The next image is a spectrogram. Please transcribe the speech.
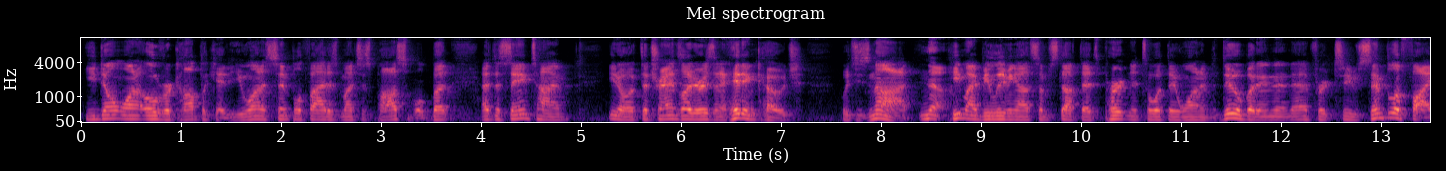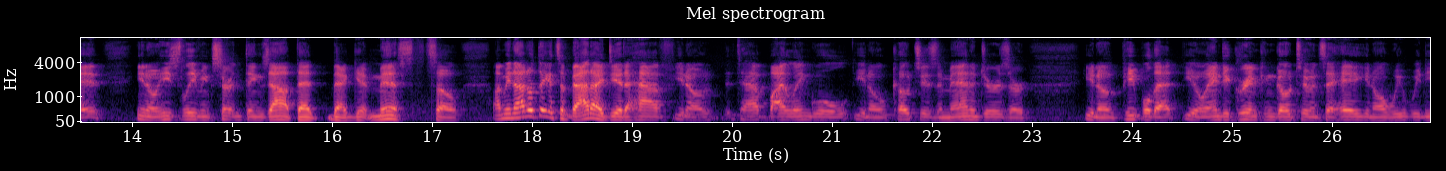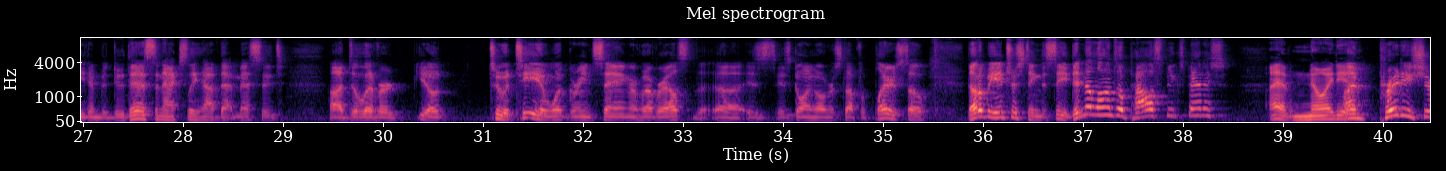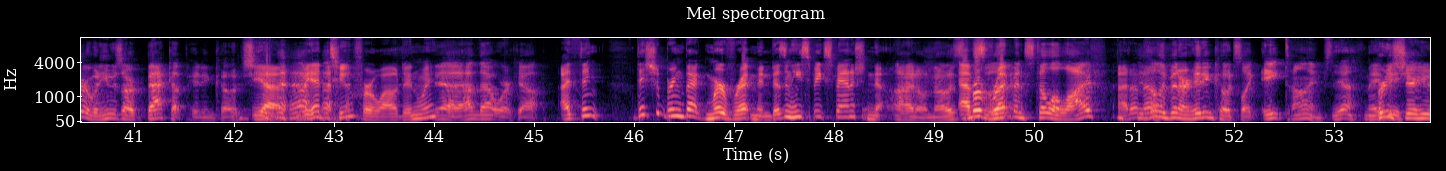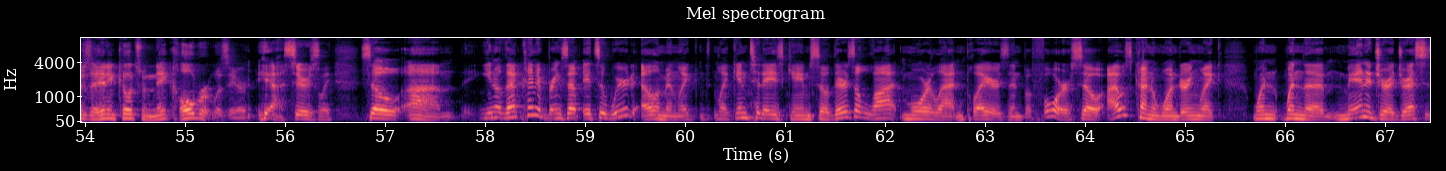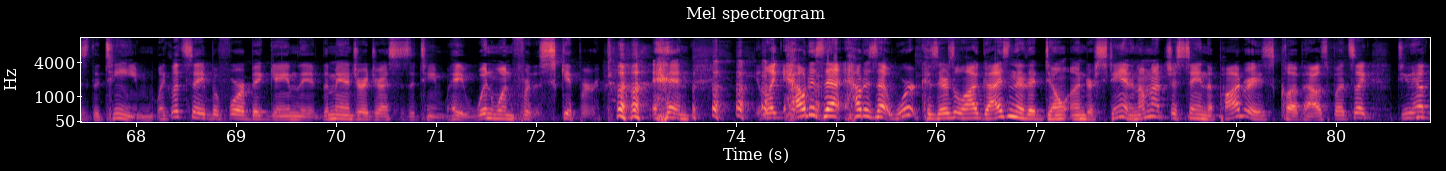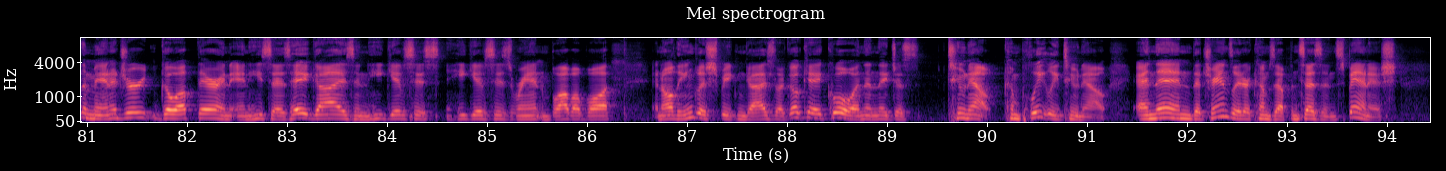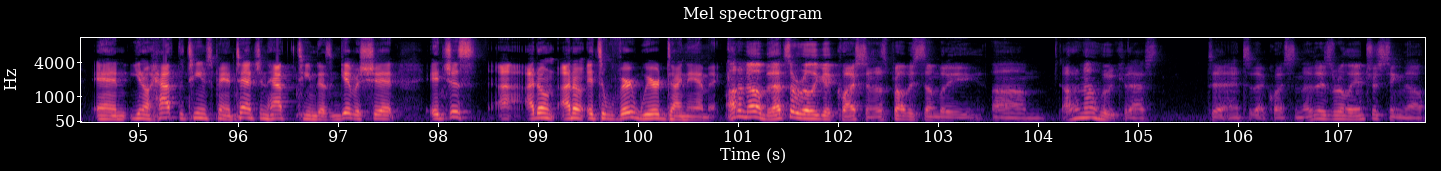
you don't want to overcomplicate it. You want to simplify it as much as possible. But at the same time, you know, if the translator isn't a hitting coach, which he's not, No. he might be leaving out some stuff that's pertinent to what they want him to do. But in an effort to simplify it, you know, he's leaving certain things out that that get missed. So, I mean, I don't think it's a bad idea to have, you know, to have bilingual, you know, coaches and managers or you know, people that, you know, Andy Green can go to and say, hey, you know, we, we need him to do this and actually have that message uh, delivered, you know, to a T and what Green's saying or whoever else uh, is, is going over stuff with players. So that'll be interesting to see. Didn't Alonzo Powell speak Spanish? I have no idea. I'm pretty sure when he was our backup hitting coach. yeah, we had two for a while, didn't we? yeah, how'd that work out? I think they should bring back Merv Rettenmund. Doesn't he speak Spanish? No. I don't know. Is Merv Absolutely Rettenmund still alive? I don't He's know. He's only been our hitting coach like eight times. Yeah, maybe. Pretty sure he was a hitting coach when Nick Colbert was here. Yeah, seriously. So, um, you know, that kind of brings up it's a weird element like like in today's game. So there's a lot more Latin players than before. So I was kind of wondering like when when the manager addresses the team, like let's say before a big game, the the manager addresses the team, "Hey, win one for the skipper." and like how does that how does that work? Cuz there's a lot of guys in there that don't understand. And I'm not just saying the Padres clubhouse, but it's like do you have the manager go up there and, and he says, "Hey guys," and he gives his he gives his rant and blah blah blah, and all the English speaking guys are like, "Okay, cool," and then they just tune out, completely tune out, and then the translator comes up and says it in Spanish, and you know half the team's paying attention, half the team doesn't give a shit. It just I, I don't I don't. It's a very weird dynamic. I don't know, but that's a really good question. That's probably somebody um, I don't know who we could ask to answer that question. That is really interesting though,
